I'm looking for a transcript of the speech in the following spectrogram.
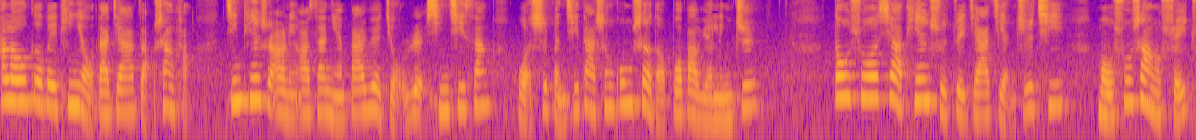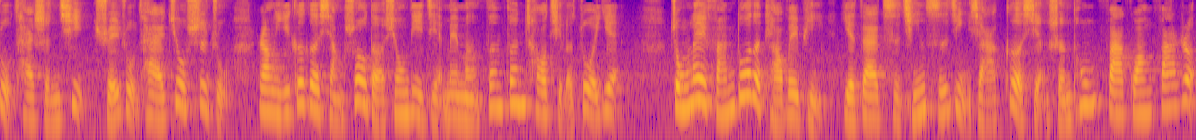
Hello，各位听友，大家早上好。今天是二零二三年八月九日，星期三。我是本期大声公社的播报员灵芝。都说夏天是最佳减脂期，某书上水煮菜神器“水煮菜救世主”让一个个享受的兄弟姐妹们纷纷抄起了作业。种类繁多的调味品也在此情此景下各显神通，发光发热。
